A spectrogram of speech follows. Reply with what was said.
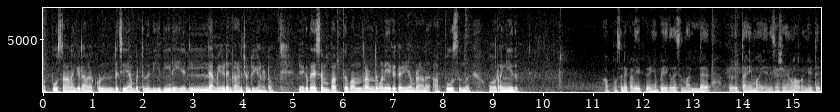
അപ്പൂസാണെങ്കിൽ അവനെ കൊണ്ട് ചെയ്യാൻ പറ്റുന്ന രീതിയിൽ എല്ലാ മേടും കാണിച്ചുകൊണ്ടിരിക്കുകയാണ് കേട്ടോ. ഏകദേശം പത്ത് പന്ത്രണ്ട് മണിയൊക്കെ കഴിയുമ്പോഴാണ് അപ്പൂസ് ഇന്ന് ഉറങ്ങിയത്. അപ്പൂസിന്റെ കളിയൊക്കെ കഴിഞ്ഞപ്പോൾ ഏകദേശം നല്ല ടൈമായി അതിനുശേഷം ഞങ്ങൾ ഉറങ്ങിയിട്ട്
